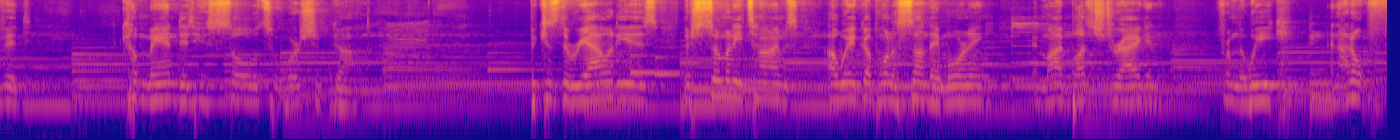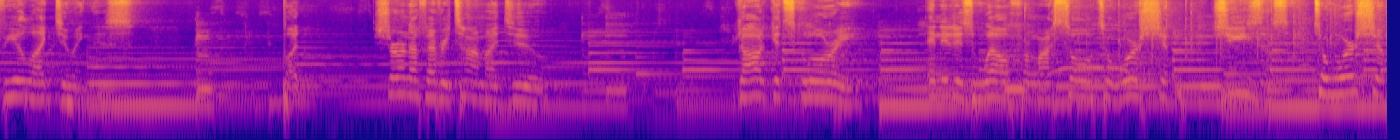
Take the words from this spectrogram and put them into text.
David commanded his soul to worship God. Because the reality is, there's so many times I wake up on a Sunday morning and my butt's dragging from the week, and I don't feel like doing this. But sure enough, every time I do, God gets glory, and it is well for my soul to worship Jesus, to worship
